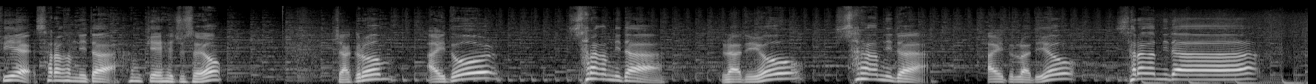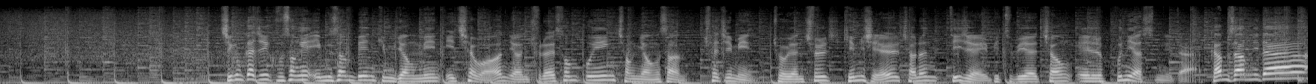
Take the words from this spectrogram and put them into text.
뒤에 사랑합니다 함께 해주세요. 자 그럼 아이돌 사랑합니다. 라디오 사랑합니다. 아이돌 라디오 사랑합니다. 지금까지 구성의 임선빈, 김경민, 이채원, 연출의 손뿌잉, 정영선, 최지민, 조연출, 김실, 저는 DJ B2B의 정일훈이었습니다. 감사합니다.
